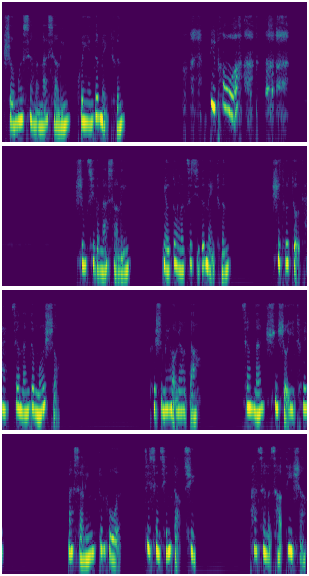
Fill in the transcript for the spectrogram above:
手摸向了马小玲浑圆的美臀。别碰我！生气的马小玲扭动了自己的美臀，试图躲开江南的魔手。可是没有料到，江南顺手一推，马小玲蹲不稳，竟向前倒去，趴在了草地上。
